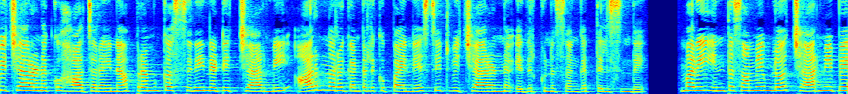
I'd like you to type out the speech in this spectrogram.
విచారణకు హాజరైన ప్రముఖ సినీ నటి చార్మి ఆరున్నర గంటలకు పైనే సిట్ విచారణను ఎదుర్కొన్న సంగతి తెలిసిందే. మరి ఇంత సమయంలో చార్మీపై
